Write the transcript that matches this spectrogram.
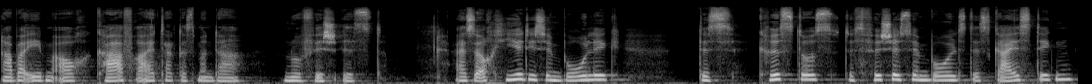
aber eben auch Karfreitag, dass man da nur Fisch isst. Also auch hier die Symbolik des Christus, des Fischesymbols, des Geistigen,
